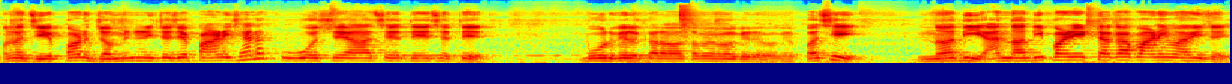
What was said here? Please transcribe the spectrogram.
મતલબ જે પણ જમીન નીચે જે પાણી છે ને કૂવો છે આ છે તે છે તે. બોરવેલ કરાવો તમે વગેરે વગેરે. પછી નદી. આ નદી પણ એક ટકા પાણીમાં આવી જાય.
